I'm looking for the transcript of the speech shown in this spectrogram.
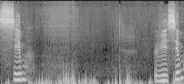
Сім. Вісім.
